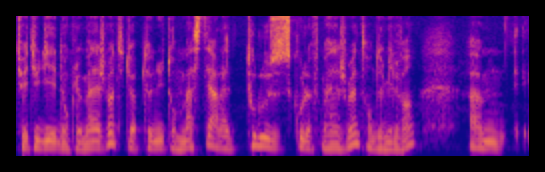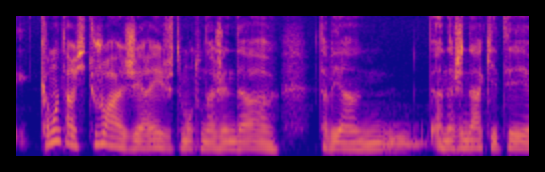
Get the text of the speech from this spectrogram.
Tu as étudié donc le management et tu as obtenu ton master à la Toulouse School of Management en 2020. Euh, comment tu as réussi toujours à gérer justement ton agenda? Tu avais un, agenda qui était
